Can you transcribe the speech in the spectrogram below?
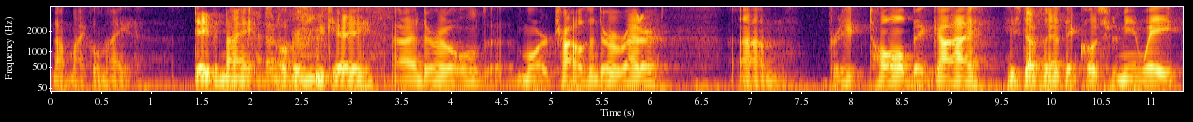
Not Michael Knight. David Knight over in the UK, uh, enduro, old, more trials enduro rider. Um, pretty tall, big guy. He's definitely, I think, closer to me in weight.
